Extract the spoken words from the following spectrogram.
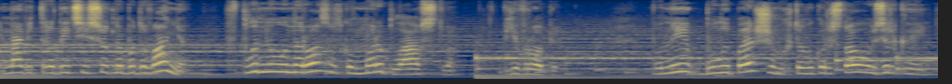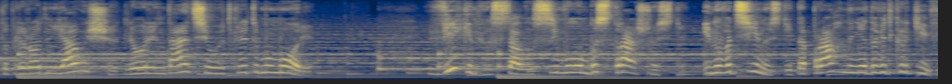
і навіть традиції суднобудування вплинули на розвиток мореплавства в Європі. Вони були першими, хто використовував зірки та природні явища для орієнтації у відкритому морі. Вікінги стали символом безстрашності, інноваційності та прагнення до відкриттів,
